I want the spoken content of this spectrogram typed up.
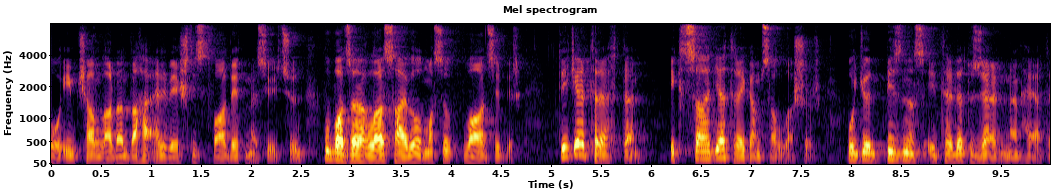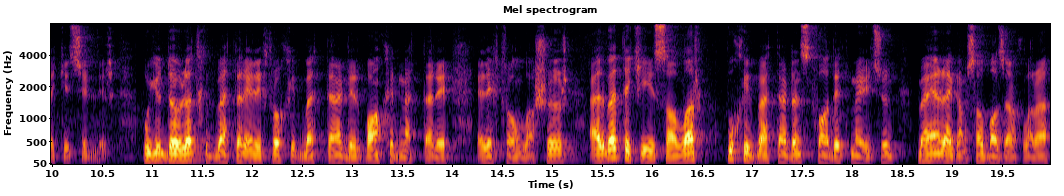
bu imkanlardan daha əlverişli istifadə etməsi üçün bu bacarıqlara sahib olması vacibdir. Digər tərəfdən iqtisadiyyat rəqəmsallaşır. Bu gün biznes internet üzərindən həyata keçirilir. Bu gün dövlət xidmətləri elektron xidmətlərdir, bank xidmətləri elektronlaşır. Əlbəttə ki, insanlar bu xidmətlərdən istifadə etmək üçün müəyyən rəqəmsal bacarıqlara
